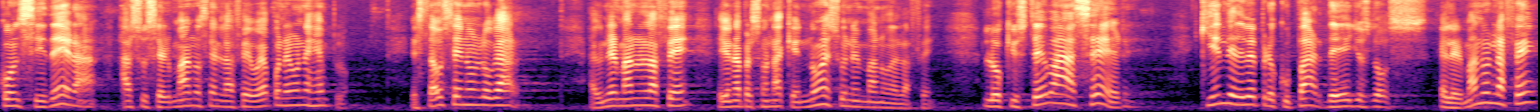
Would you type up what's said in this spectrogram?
Considera a sus hermanos en la fe. Voy a poner un ejemplo. Está usted en un lugar, hay un hermano en la fe, hay una persona que no es un hermano de la fe. Lo que usted va a hacer ¿quién le debe preocupar de ellos dos? ¿El hermano en la fe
